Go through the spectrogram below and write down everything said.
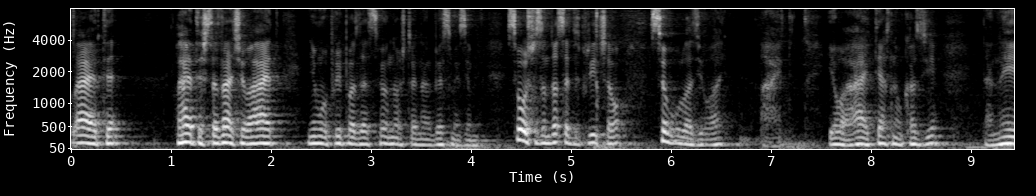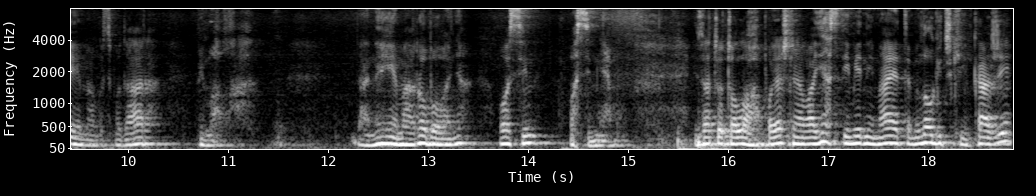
Gledajte, gledajte šta znači ovaj ajet, njemu pripada sve ono što je na besme zemlji. Sve ovo što sam do sad pričao, sve ulazi u ovaj ajet. I ovaj ajet jasno ukazuje da ne ima gospodara mimo Allah. Da ne ima robovanja osim, osim njemu. I zato to Allah pojašnjava jasnim jednim ajetom logičkim kaže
